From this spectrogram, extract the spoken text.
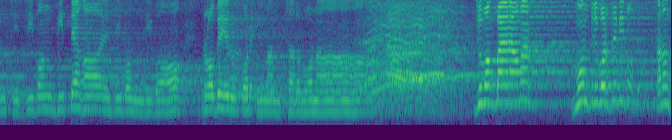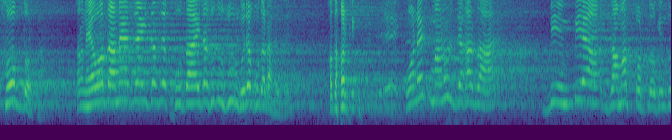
আনছি, জীবন দিতে হয়, জীবন দিব, রবের উপর ইমান ছাড়ব না। যুবক ভাইয়ের, আমার মন্ত্রী বসে বিপদে, কারণ চোখ দরকার। কারণ হেও জানে যে এটা যে খুদা এটা শুধু জোর করে খুদা ডাকাইছে কথা ঠিক অনেক মানুষ দেখা যায় বিএমপি জামাত করতো, কিন্তু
